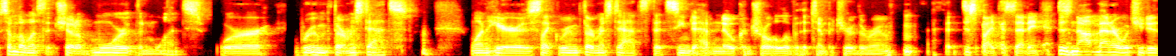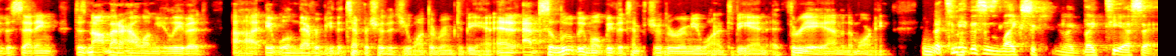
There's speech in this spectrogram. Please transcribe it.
some of the ones that showed up more than once were room thermostats. One here is like room thermostats that seem to have no control over the temperature of the room, despite the setting. Does not matter what you do to the setting. Does not matter how long you leave it uh, it will never be the temperature that you want the room to be in. And it absolutely won't be the temperature of the room you want it to be in at 3 a.m. in the morning. But to me, this is like like like TSA.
